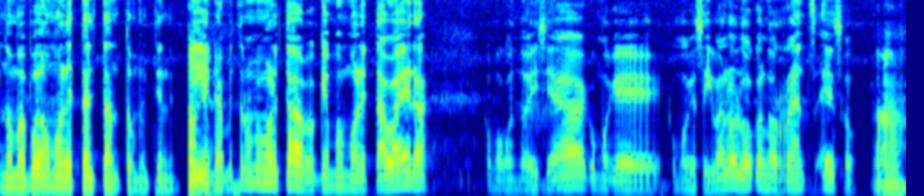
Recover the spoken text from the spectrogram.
no me puedo molestar tanto, ¿me entiendes? Y realmente no me molestaba, porque me molestaba era como cuando decía como que como que se iba a lo loco en los rants eso. Ajá,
